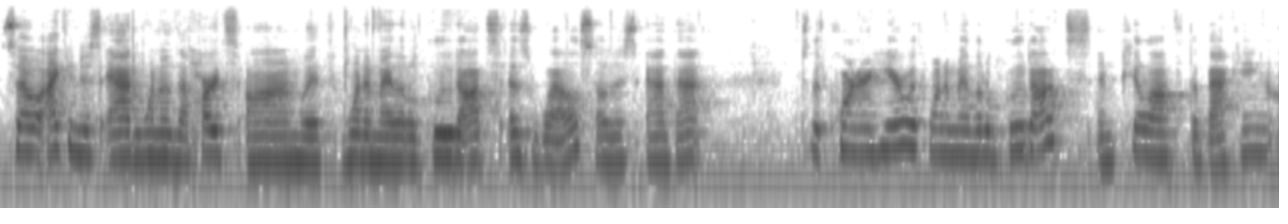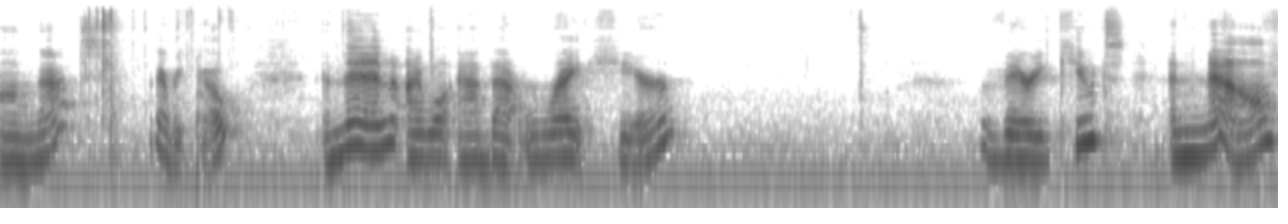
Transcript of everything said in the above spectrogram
So I can just add one of the hearts on with one of my little glue dots as well. So I'll just add that to the corner here with one of my little glue dots and peel off the backing on that. There we go. And then I will add that right here. Very cute. And now,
